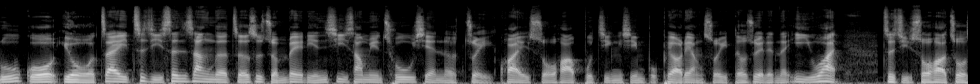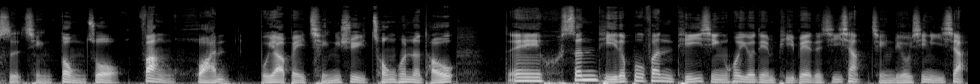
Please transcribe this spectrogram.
如果有在自己身上的，则是准备联系上面出现了嘴快、说话不精心、不漂亮，所以得罪人的意外。自己说话做事，请动作放缓，不要被情绪冲昏了头。对身体的部分提醒会有点疲惫的迹象，请留心一下。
